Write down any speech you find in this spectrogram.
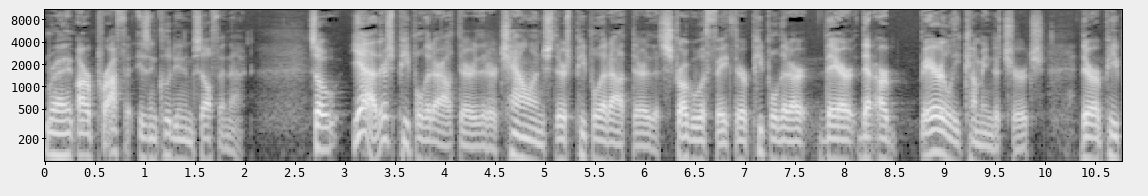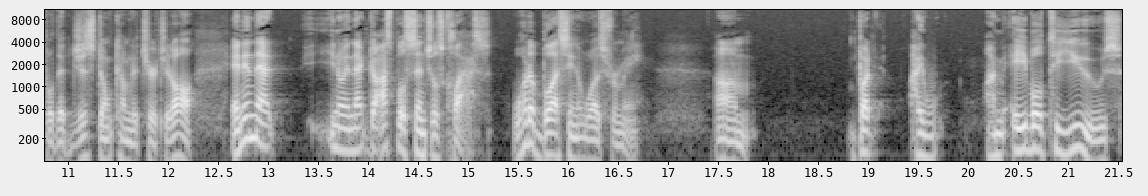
Right. Our prophet is including himself in that. So, yeah, there's people that are out there that are challenged. There's people that are out there that struggle with faith. There are people that are there that are barely coming to church. There are people that just don't come to church at all. And in that, you know, in that gospel essentials class, what a blessing it was for me. Um, but I, I'm able to use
